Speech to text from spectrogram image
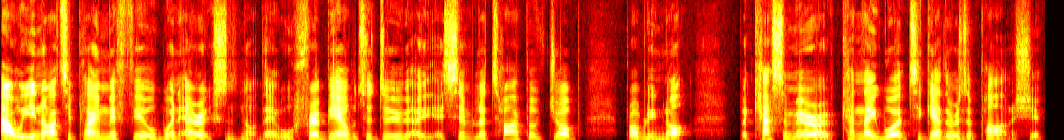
How will United play midfield when Eriksen's not there? Will Fred be able to do a, a, similar type of job? Probably not. But Casemiro, can they work together as a partnership?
